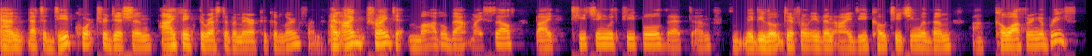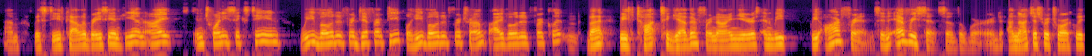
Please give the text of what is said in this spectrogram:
and that's a deep court tradition. I think the rest of America could learn from it. And I'm trying to model that myself by teaching with people that um, maybe vote differently than I do, co-teaching with them, uh, co-authoring a brief um, with Steve Calabresi, and he and I in 2016 we voted for different people. He voted for Trump, I voted for Clinton. But we've taught together for nine years, and we we are friends in every sense of the word, and not just rhetorically.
